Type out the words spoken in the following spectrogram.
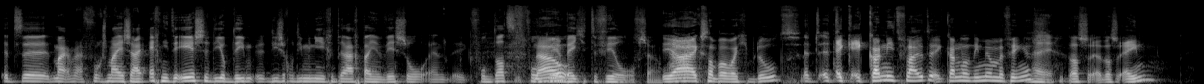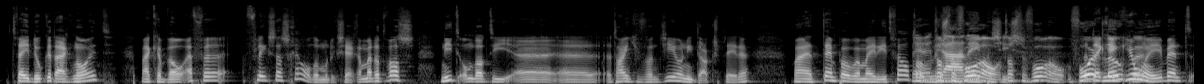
Het, eh, maar, maar volgens mij is hij echt niet de eerste die, op die, die zich op die manier gedraagt bij een wissel. En ik vond dat vond ik Nou, weer een beetje te veel of zo. Ja, ik snap wel wat je bedoelt. Het, het, Ik, ik kan niet fluiten. Ik kan dat niet met mijn vingers. Nee. Dat, is, dat is één. Twee doe ik het eigenlijk nooit. Maar ik heb wel even flink staan schelden, moet ik zeggen. Maar dat was niet omdat hij eh, eh, het handje van Gio niet accepteerde. Maar het tempo waarmee hij het veld Nee, op het was Ja, ervoor nee, al. Het was ervoor al. Voor het ik, lopen, jongen, je bent...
